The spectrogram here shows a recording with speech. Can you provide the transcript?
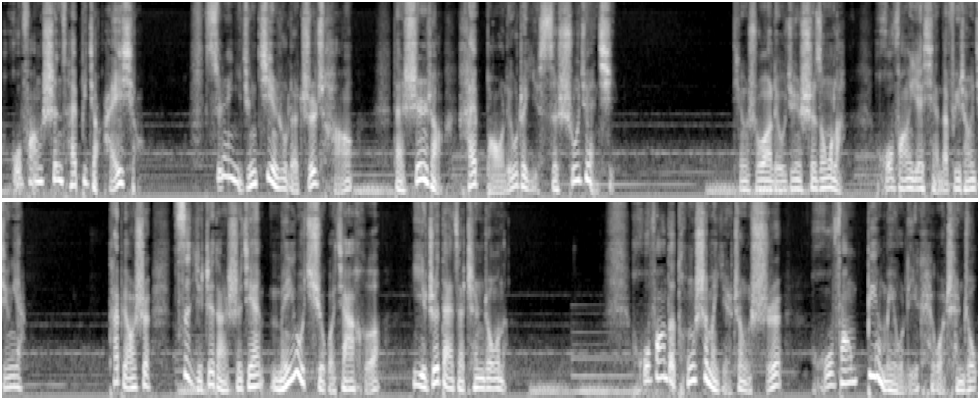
胡芳身材比较矮小，虽然已经进入了职场，但身上还保留着一丝书卷气。听说刘军失踪了，胡芳也显得非常惊讶。他表示自己这段时间没有去过嘉禾，一直待在郴州呢。胡芳的同事们也证实，胡芳并没有离开过郴州。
